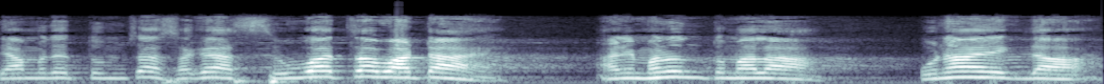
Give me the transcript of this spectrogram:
त्यामध्ये तुमचा सगळ्या सुवाचा वाटा आहे. आणि म्हणून तुम्हाला पुन्हा एकदा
